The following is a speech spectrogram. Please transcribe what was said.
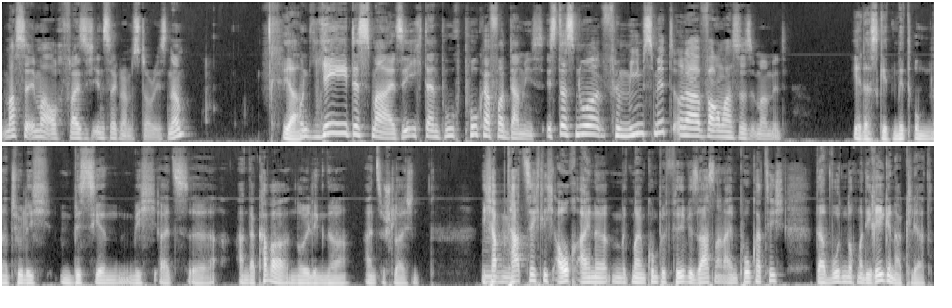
machst du immer auch fleißig Instagram-Stories, ne? ja. Und jedes Mal sehe ich dein Buch Poker for Dummies. Ist das nur für Memes mit oder warum hast du das immer mit? Ja, das geht mit, um natürlich ein bisschen mich als äh, Undercover-Neuling da einzuschleichen. Ich Mhm. habe tatsächlich auch eine mit meinem Kumpel Phil, wir saßen an einem Pokertisch, da wurden noch mal die Regeln erklärt,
